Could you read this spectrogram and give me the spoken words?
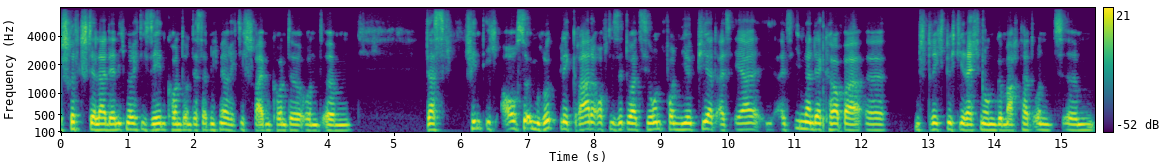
Schriftsteller, der nicht mehr richtig sehen konnte und deshalb nicht mehr richtig schreiben konnte. Und ähm, das finde ich auch so im Rückblick gerade auf die Situation von Neil Peart, als er, als ihm dann der Körper äh, einen Strich durch die Rechnung gemacht hat und ähm,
